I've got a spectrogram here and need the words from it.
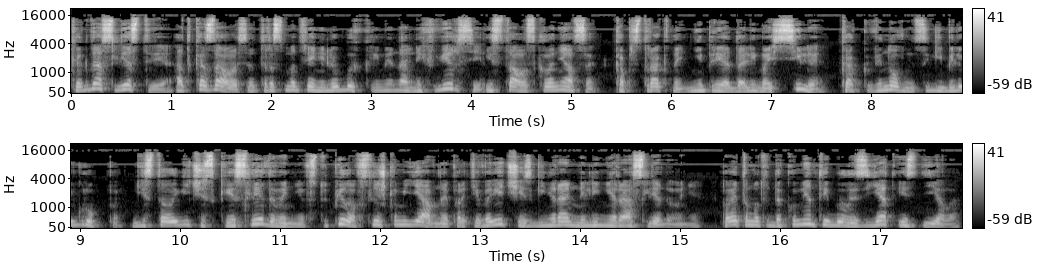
когда следствие отказалось от рассмотрения любых криминальных версий и стало склоняться к абстрактной непреодолимой силе, как виновницы гибели группы, гистологическое исследование вступило в слишком явное противоречие с генеральной линией расследования. Поэтому-то документ и был изъят из дела.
